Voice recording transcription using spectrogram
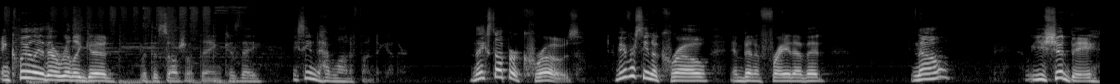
And clearly they're really good with the social thing because they, they seem to have a lot of fun together. Next up are crows. Have you ever seen a crow and been afraid of it? No? You should be.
